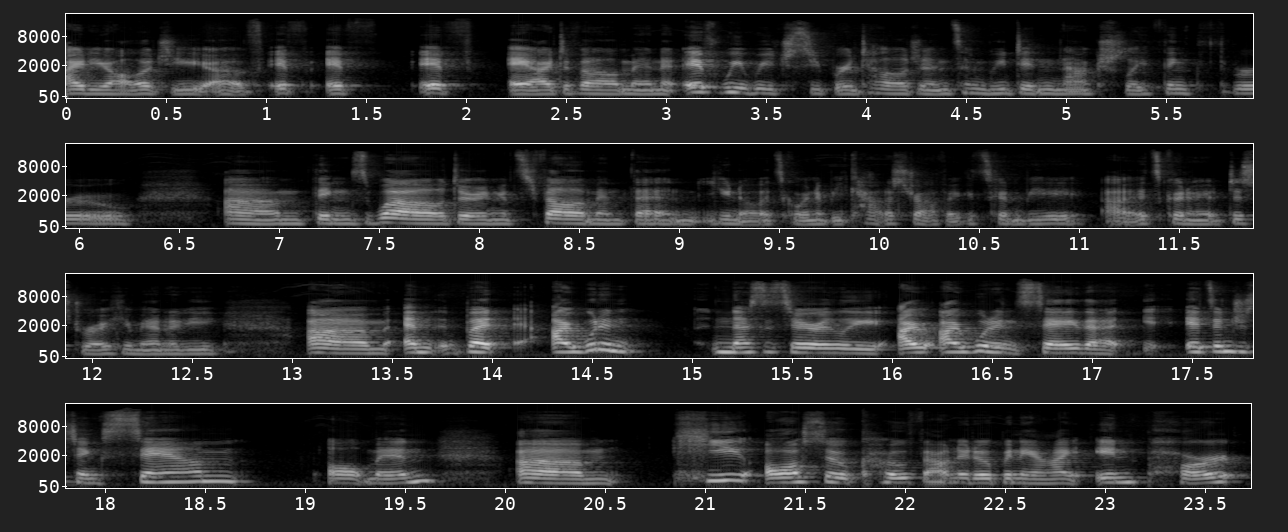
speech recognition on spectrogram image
ideology of if if if AI development, if we reach super intelligence and we didn't actually think through um, things well during its development, then you know it's going to be catastrophic. It's going to be uh, it's going to destroy humanity. Um, and but I wouldn't necessarily. I I wouldn't say that. It's interesting. Sam Altman. Um, he also co-founded OpenAI in part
